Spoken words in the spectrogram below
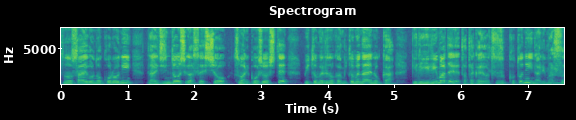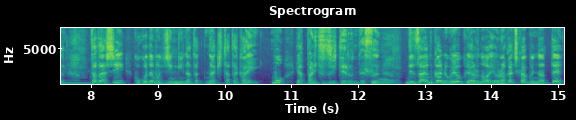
末の最後の頃に大臣同士が折衝つまり交渉して認めるのか認めないのかギリギリまで戦いは続くことになります。ただしここでも仁義なき戦いもやっぱり続いてるんです。で財務官僚がよくやるのは夜中近くになって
